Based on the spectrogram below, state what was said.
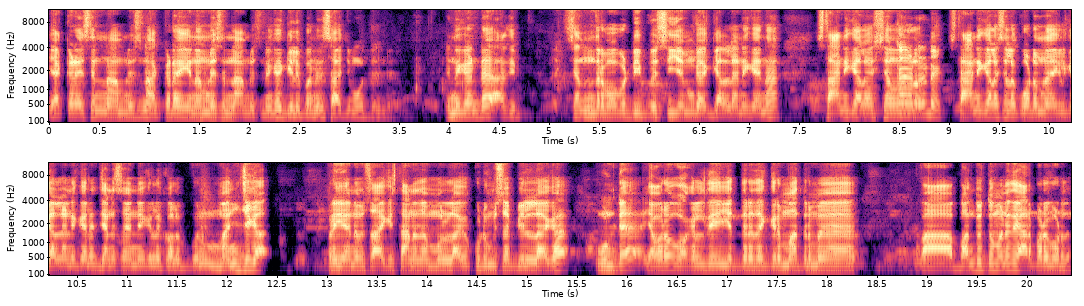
ఎక్కడ వేసిన నామినేషన్ అక్కడ ఏ నామినేషన్ నామినేషన్గా గెలుపు అనేది సాధ్యమవుతుంది ఎందుకంటే అది చంద్రబాబు సీఎంగా గెలడానికైనా స్థానిక ఎలక్షన్లలో. స్థానిక ఎలక్షన్ల కూటమి నాయకులు గెలడానికైనా జన సైనికులు కలుపుకొని మంచిగా ప్రయాణం సాగిస్తే అన్నదమ్ముల్లాగా కుటుంబ సభ్యుల్లాగా ఉంటే ఎవరో ఒకరిది ఇద్దరి దగ్గర మాత్రమే బంధుత్వం అనేది ఏర్పడకూడదు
